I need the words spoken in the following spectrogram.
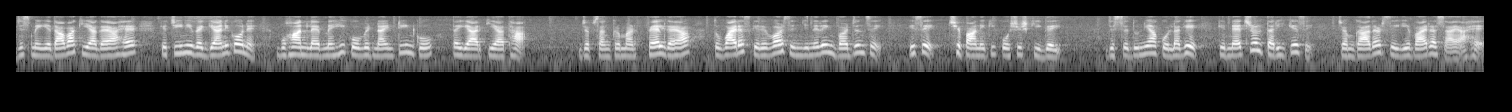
जिसमें यह दावा किया गया है कि चीनी वैज्ञानिकों ने वुहान लैब में ही कोविड 19 को तैयार किया था। जब संक्रमण फैल गया तो वायरस के रिवर्स इंजीनियरिंग वर्जन से इसे छिपाने की कोशिश की गई, जिससे दुनिया को लगे कि नेचुरल तरीके से चमगादड़ से ये वायरस आया है।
